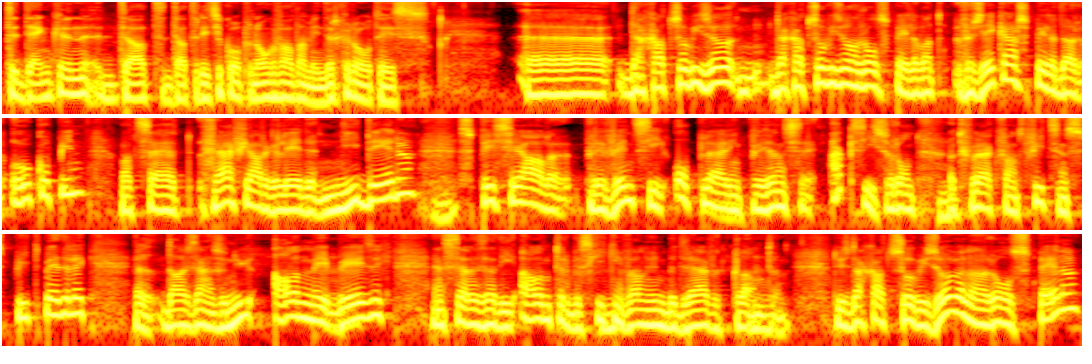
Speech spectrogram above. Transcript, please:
te denken dat dat risico op een ongeval dan minder groot is? Uh, dat, gaat sowieso, dat gaat sowieso een rol spelen, want verzekeraars spelen daar ook op in, wat zij vijf jaar geleden niet deden. Speciale preventie, opleiding, preventieacties rond het gebruik van fiets- en speedpedelec. Daar zijn ze nu allen mee bezig en stellen ze die allen ter beschikking van hun bedrijven klanten. Dus dat gaat sowieso wel een rol spelen.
